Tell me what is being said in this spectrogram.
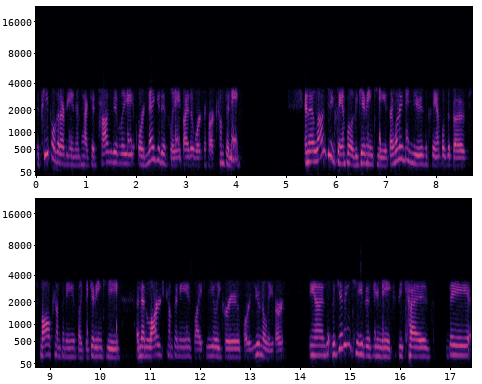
the people that are being impacted positively or negatively by the work of our company. And I love the example of the Giving Keys. I wanted to use examples of both small companies like the Giving Key and then large companies like Yili Group or Unilever. And the Giving Keys is unique because they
